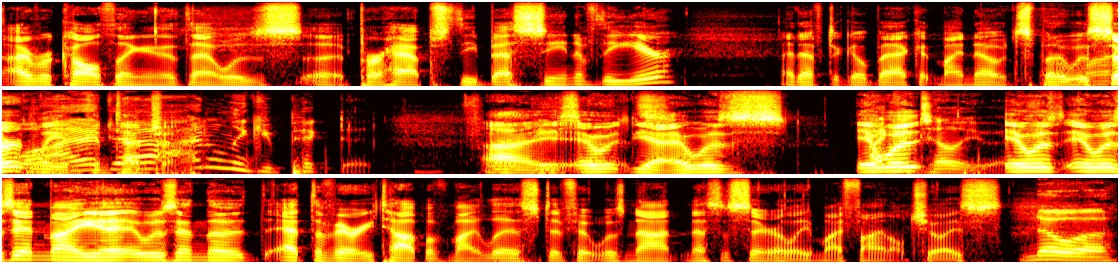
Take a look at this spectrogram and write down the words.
I recall thinking that that was uh, perhaps the best scene of the year. I'd have to go back at my notes, but it was certainly well, in contention. I, don't think you picked it. Uh, it was yeah, it was it I can was tell you. it was it was in my uh, it was in the at the very top of my list if it was not necessarily my final choice. Noah.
